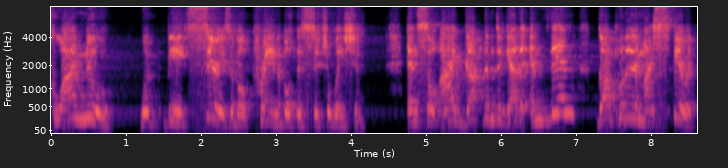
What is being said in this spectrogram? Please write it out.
who I knew would be serious about praying about this situation. And so I got them together, and then God put it in my spirit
